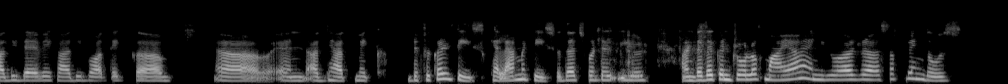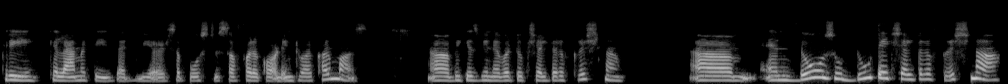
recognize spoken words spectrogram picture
adi devik adi bhautik uh, uh, and adhyatmic difficulties, calamities. So that's what you're under the control of Maya and you are suffering those three calamities that we are supposed to suffer according to our karmas uh, because we never took shelter of Krishna. Um, and those who do take shelter of Krishna,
